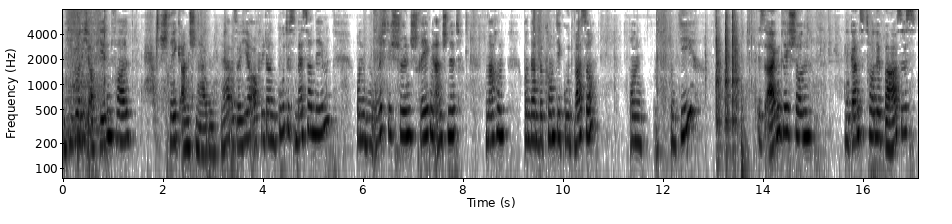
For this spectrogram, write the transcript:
Die würde ich auf jeden Fall schräg anschneiden. Ja, also hier auch wieder ein gutes Messer nehmen und einen richtig schönen schrägen Anschnitt machen und dann bekommt die gut Wasser. Und, und die ist eigentlich schon eine ganz tolle Basis.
